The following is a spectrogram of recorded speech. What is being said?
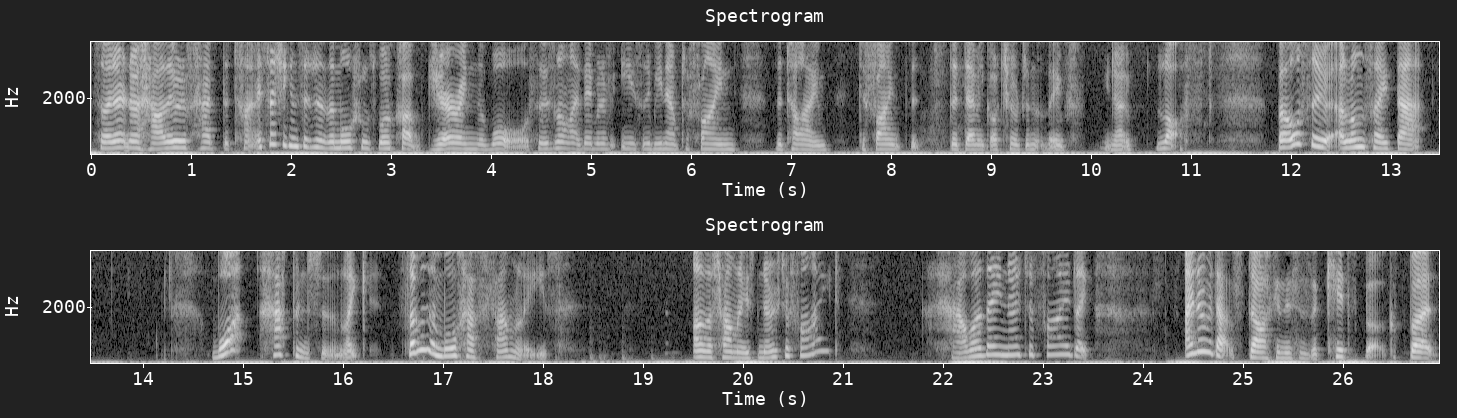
So I don't know how they would have had the time, especially considering that the mortals woke up during the war. So it's not like they would have easily been able to find the time to find the, the demigod children that they've, you know, lost. But also, alongside that, what happens to them? Like, some of them will have families. Are the families notified? How are they notified? Like, I know that's dark and this is a kid's book, but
